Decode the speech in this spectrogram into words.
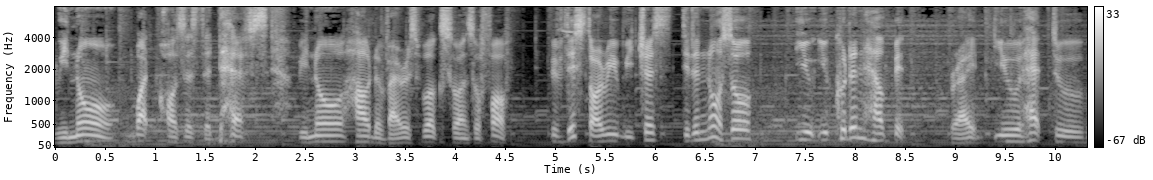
we know what causes the deaths, we know how the virus works, so on and so forth. With this story, we just didn't know. So you, you couldn't help it, right? You had to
